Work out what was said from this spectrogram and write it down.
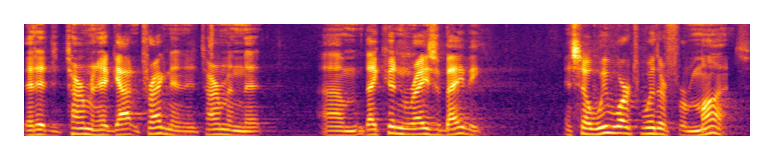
that had determined, had gotten pregnant and determined that um, they couldn't raise a baby. And so we worked with her for months,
